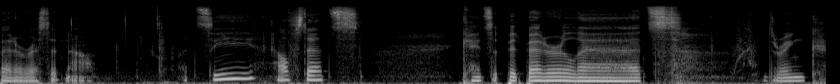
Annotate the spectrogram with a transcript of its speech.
better rested now. Let's see. Health stats. Okay, it's a bit better. Let's drink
